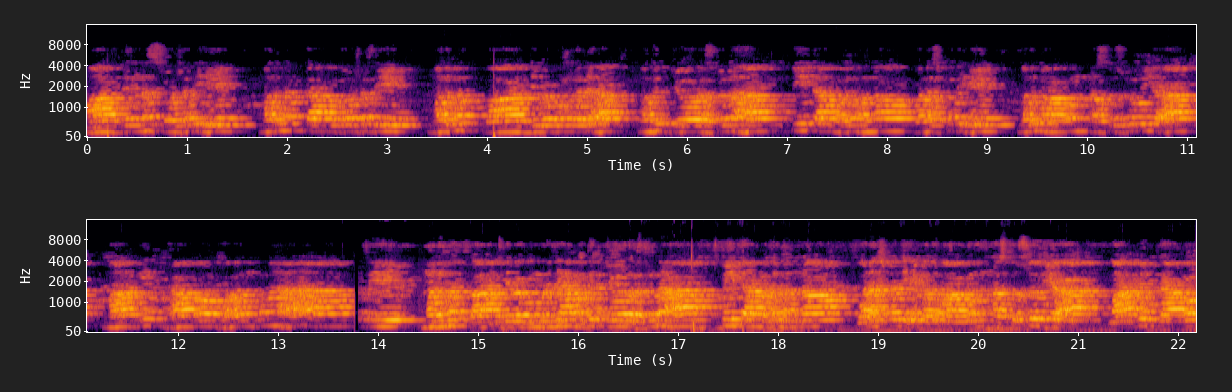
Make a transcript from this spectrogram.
మాదిన స్వషతి మధుమత్కామోషసి మధుమత్వాదివగుణరజః మధుజ్యోరస్తునః పీతా మధుమన్నో వనస్పతిః మధుమావం అస్తు సూర్యः మాగిర్భావో భవంతుమః మధుమత్వాదివగుణరజः మధుజ్యోరస్తునః పీతా మధుమన్నో వనస్పతిః మధుమావం అస్తు సూర్యः మాగిర్భావో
